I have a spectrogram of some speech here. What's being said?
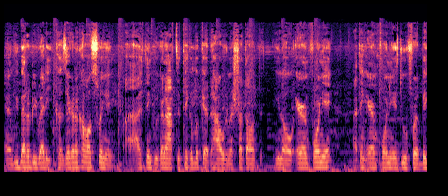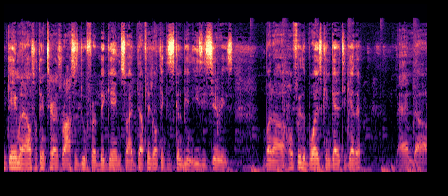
and we better be ready because they're gonna come out swinging. I think we're gonna have to take a look at how we're gonna shut down, you know, Aaron Fournier. I think Aaron Fournier is due for a big game, and I also think Terrence Ross is due for a big game. So I definitely don't think this is gonna be an easy series, but uh, hopefully the boys can get it together and. Um,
